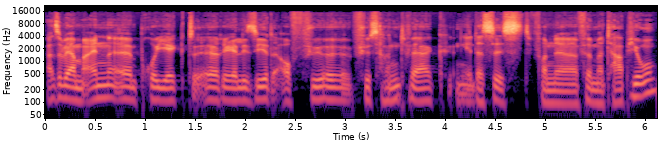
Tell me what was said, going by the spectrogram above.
Also wir haben ein äh, Projekt äh, realisiert, auch für fürs Handwerk. Das ist von der Firma Tapio.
